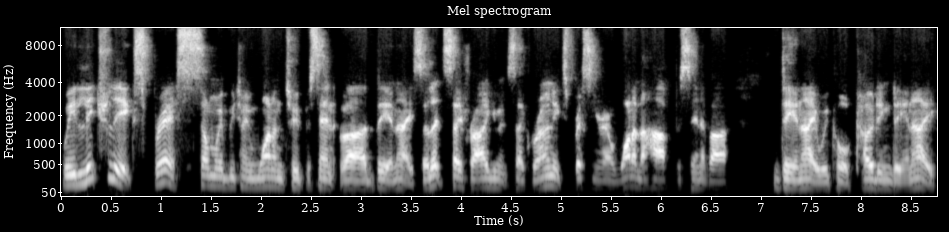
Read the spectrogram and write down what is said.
we literally express somewhere between 1% and 2% of our DNA. So let's say, for argument's sake, we're only expressing around 1.5% of our DNA, we call coding DNA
